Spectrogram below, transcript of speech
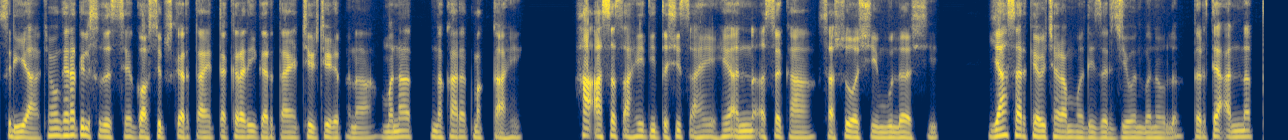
स्त्रिया किंवा घरातील सदस्य गॉसिप्स करतायत तक्रारी करतायत चिडचिडेपणा मनात नकारात्मकता आहे. हा असंच आहे ती तशीच आहे हे अन्न असं का सासू अशी मुलं अशी. यासारख्या विचारांमध्ये जर जेवण बनवलं तर त्या अन्नात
